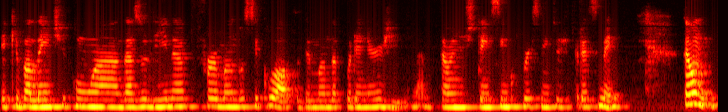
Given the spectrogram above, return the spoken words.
equivalente com a gasolina formando o ciclo alto, demanda por energia. Né? Então, a gente tem 5% de crescimento. Então,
